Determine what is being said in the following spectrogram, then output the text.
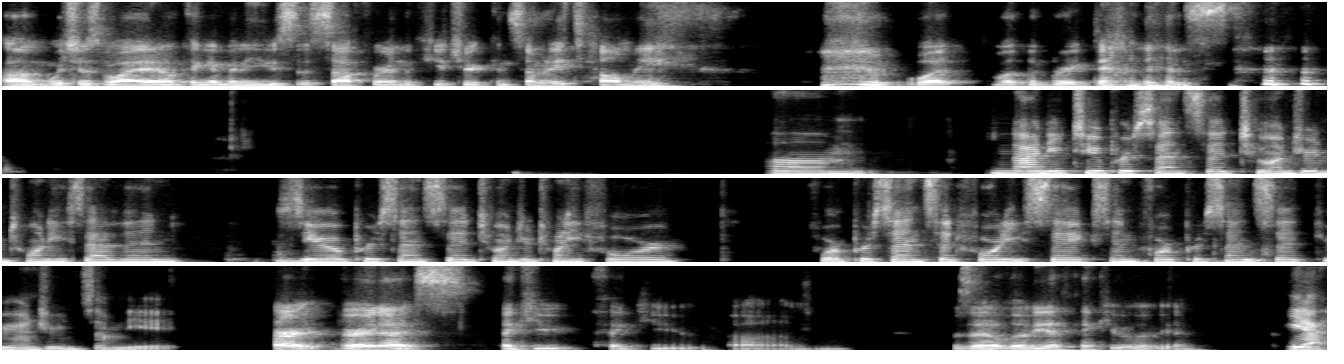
Um, which is why I don't think I'm gonna use the software in the future. Can somebody tell me what, what the breakdown is? Um, 92% said 227, 0% said 224, 4% said 46, and 4% said 378. All right, very nice. Thank you. Thank you. Um, was that Olivia? Thank you, Olivia. Yeah.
